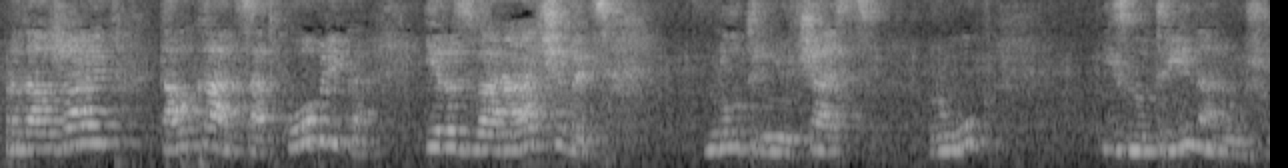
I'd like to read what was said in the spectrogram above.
продолжают толкаться от коврика и разворачивать внутреннюю часть рук изнутри наружу,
